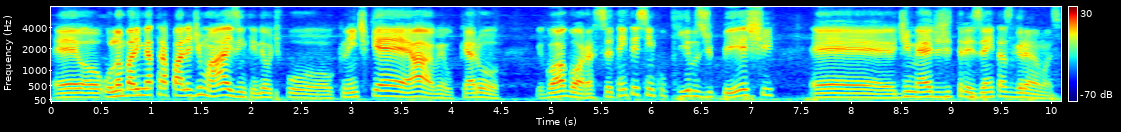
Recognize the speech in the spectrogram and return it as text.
é, o lambari me atrapalha demais, entendeu? Tipo, o cliente quer, ah, meu, quero igual agora, 75 quilos de peixe é, de média de 300 gramas.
